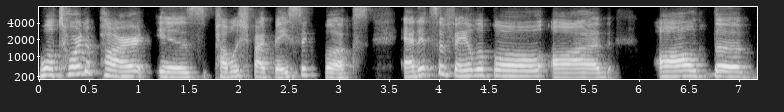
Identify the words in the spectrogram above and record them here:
Well, Torn Apart is published by Basic Books and it's available on all the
